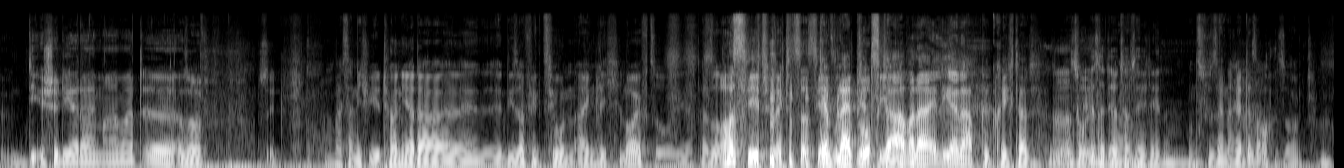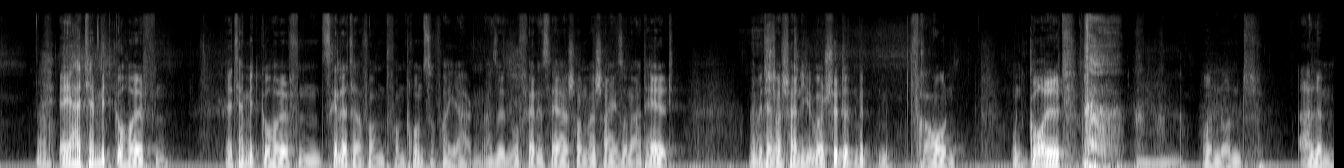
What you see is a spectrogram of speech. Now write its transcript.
die Ische, die er da im Arm hat, äh, also Ich weiß ja nicht, wie Eternia da äh, in dieser Fiktion eigentlich läuft, so wie das da so aussieht. Vielleicht ist das ja der so bleibt jetzt da, weil er endlich eine abgekriegt hat. Ah, So okay. ist es ja Ja. tatsächlich. Ne? Und für seine Rente ist auch gesorgt. Ja. Er hat ja mitgeholfen. Er hat ja mitgeholfen, Skeletor vom, vom Thron zu verjagen. Also insofern ist er ja schon wahrscheinlich so eine Art Held. Dann Ah, wird er stimmt. wahrscheinlich überschüttet mit, mit Frauen und Gold und, und allem.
